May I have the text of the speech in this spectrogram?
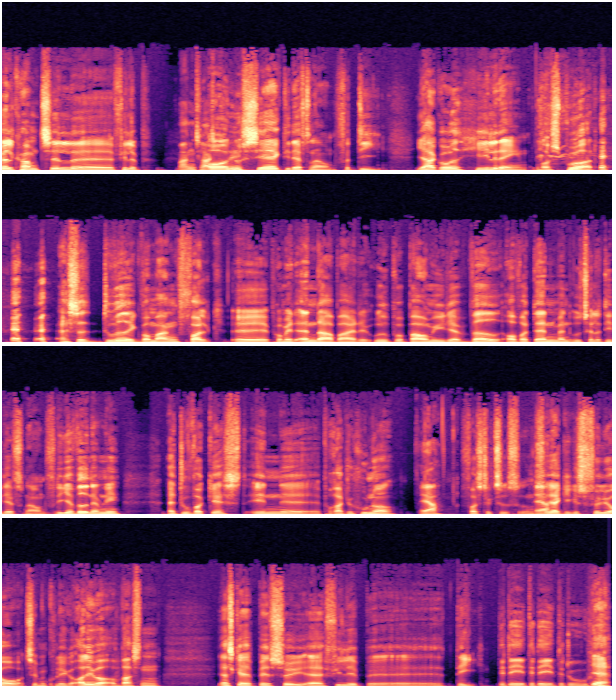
Velkommen til, øh, Philip. Mange tak. Og nu siger jeg ikke dit efternavn, fordi jeg har gået hele dagen og spurgt, altså du ved ikke, hvor mange folk øh, på mit andet arbejde ude på Bauer Media, hvad og hvordan man udtaler dit efternavn. Fordi jeg ved nemlig, at du var gæst inde øh, på Radio 100 Ja, for et stykke tid siden. Ja. Så jeg gik jo selvfølgelig over til min kollega Oliver og var sådan, jeg skal have besøg af Philip øh, D. det er det, det, det, det du... Ja,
